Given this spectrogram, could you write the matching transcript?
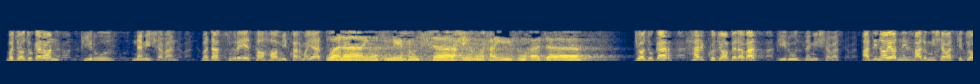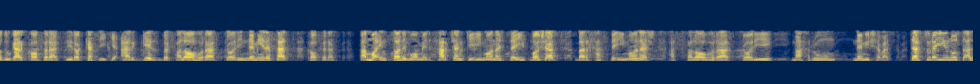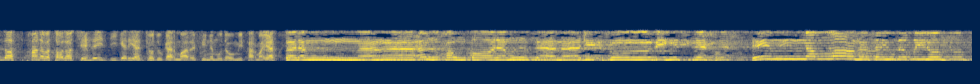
و جادوگران پیروز نمی‌شوند. و در سوره تاها میفرماید ولا یفلح الساحر حیث اتی جادوگر هر کجا برود پیروز نمی شود از این آیات نیز معلوم می شود که جادوگر کافر است زیرا کسی که هرگز به فلاح و رستگاری نمی رسد کافر است. اما انسان مؤمن هرچند که ایمانش ضعیف باشد بر حسب ایمانش از فلاح و رستگاری محروم نمی شود در سوره یونس الله سبحانه و تعالی چهره دیگری از جادوگر معرفی نموده و میفرماید فلما القوا قال موسى ما جئتم به السحر ان الله سيبطله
